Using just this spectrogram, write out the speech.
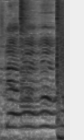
Cause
